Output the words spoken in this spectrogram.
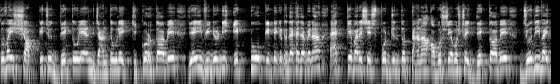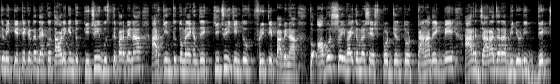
তো ভাই সব কিছু দেখতে হলে অ্যান্ড জানতে হলে কী করতে হবে? এই ভিডিওটি একটু কেটে কেটে দেখা যাবে না। একেবারে শেষ পর্যন্ত টানা অবশ্যই অবশ্যই দেখতে হবে। যদি ভাই তুমি কেটে কেটে দেখো, তাহলে কিন্তু কিছুই বুঝতে পারবে না। আর কিন্তু তোমরা এখান থেকে কিছুই কিন্তু ফ্রিতে পাবে না। তো অবশ্যই ভাই, তোমরা শেষ পর্যন্ত টানা দেখবে। আর যারা যারা ভিডিওটি দেখছ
